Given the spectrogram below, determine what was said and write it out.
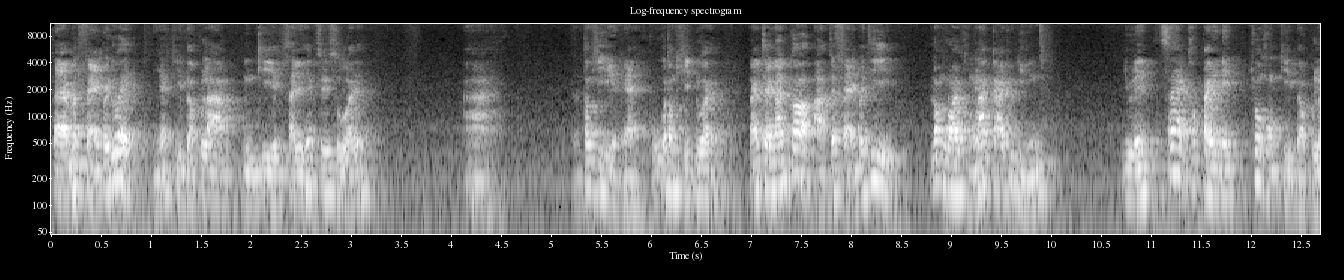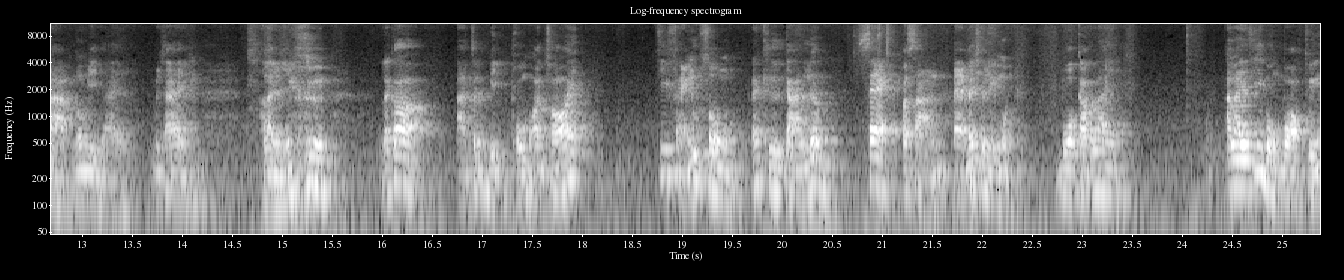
แต่มันแฝงไปด้วยอย่างเงี้ยกีบดอกกุหลาบหนึ่งกีบใส่ให้สวยๆอ่าต้องคิดเองไงกูก็ต้องคิดด้วย หลังจากนั้นก็อาจจะแฝงไปที่ร่องรอยของร่างกายผู้หญิง อยู่ในแทรกเข้าไปในช่วงของกลีบดอกกุหลาบนมใหญ่ๆไม่ใช่ อะไรอย่างนี้ยคือแล้วก็อาจจะบิดผมอ่อนช้อย ที่แฝงรูปทรงนั่นคือการเริ่ม แทรกประสานแต่ไม่เฉลยหมด บวกกับอะไร อะไรที่บ่งบอกถึง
